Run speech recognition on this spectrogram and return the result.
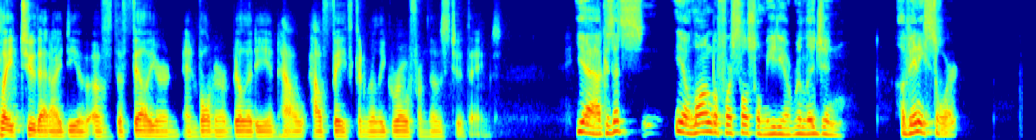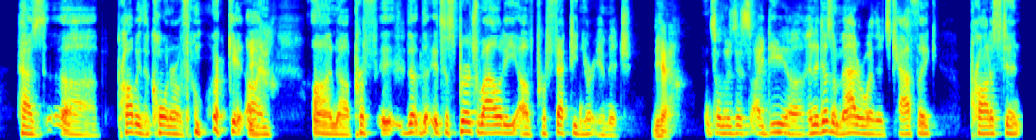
played to that idea of, the failure and, and vulnerability and how how faith can really grow from those two things. Yeah, because that's you know long before social media, religion of any sort has uh, probably the corner of the market Yeah. on on uh, perf- the, the, it's a spirituality of perfecting your image. Yeah, And so there's this idea, and it doesn't matter whether it's Catholic, Protestant,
